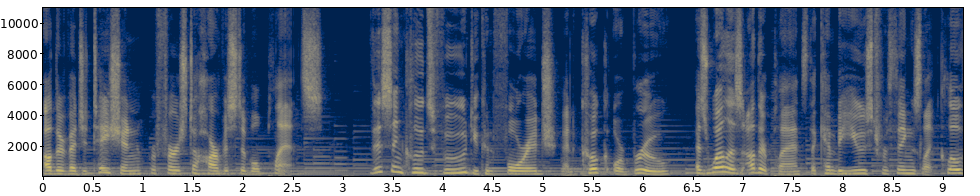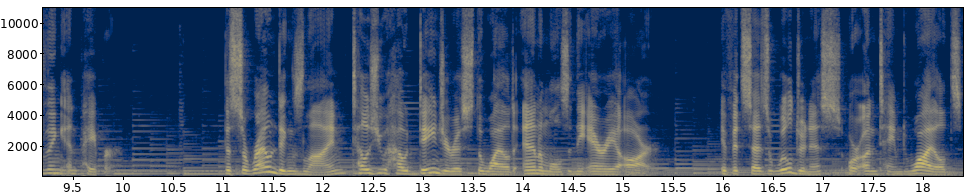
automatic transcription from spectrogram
Other vegetation refers to harvestable plants. This includes food you can forage and cook or brew, as well as other plants that can be used for things like clothing and paper. The surroundings line tells you how dangerous the wild animals in the area are. If it says wilderness or untamed wilds,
